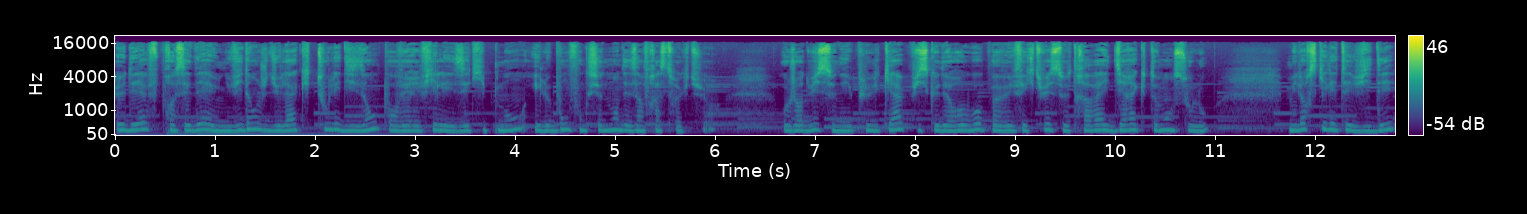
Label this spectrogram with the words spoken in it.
EDF procédait à une vidange du lac tous les 10 ans pour vérifier les équipements et le bon fonctionnement des infrastructures. Aujourd'hui, ce n'est plus le cas puisque des robots peuvent effectuer ce travail directement sous l'eau. Mais lorsqu'il était vidé,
